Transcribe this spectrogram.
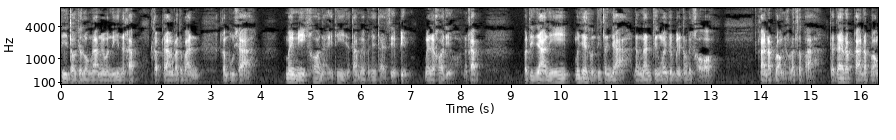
ที่เราจะลงนามในวันนี้นะครับ กับทางรัฐบาลกัมพูชา ไม่มีข้อไหนที่จะทำให้ประเทศไทยเสียเปรียบแม้แต่ข้อเดียวนะครับ ปฏิญญานี้ไม่ใช่สนธิสัญญา ดังนั้นจึงไม่จำเป็นต้องไปขอ การรับรองจากรัฐสภา แต่ได้รับการรับรอง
